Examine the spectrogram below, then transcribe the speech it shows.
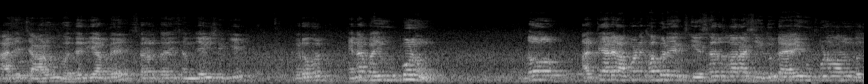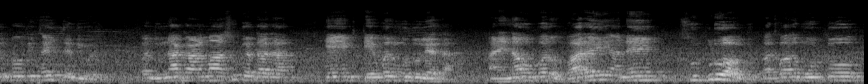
આ જે ચાળવું પદ્ધતિ આપણે સરળતાથી સમજાવી શકીએ. બરોબર? એના પછી ઉપણું. તો અત્યારે આપણને ખબર છે થિયેસર દ્વારા સીધું ડાયરેક્ટ ઉપણવાનું બધી પ્રવૃત્તિ થઈ જ જતી હોય પણ જૂના કાળમાં શું કરતા હતા કે એક ટેબલ મોટું લેતા અને એના ઉપર ઊભા રહી અને સુપડું આવતું અથવા તો મોટો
